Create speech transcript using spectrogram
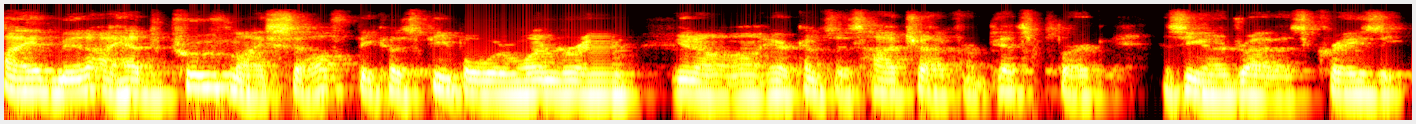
I admit I had to prove myself because people were wondering, you know, oh, here comes this hotshot from Pittsburgh. Is he going to drive us crazy?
